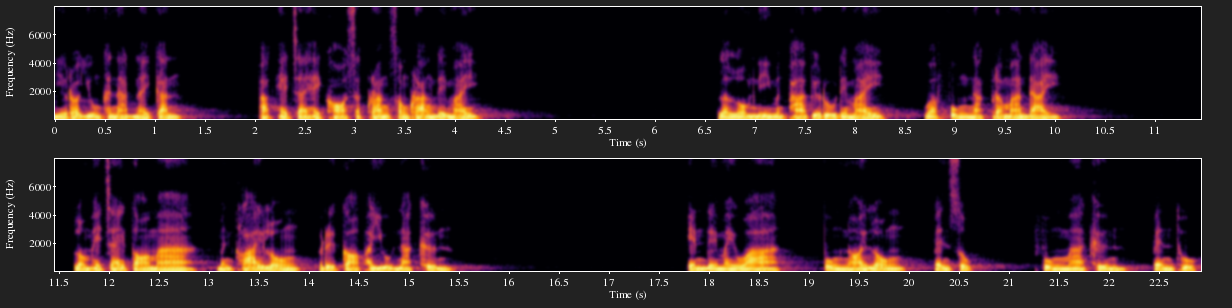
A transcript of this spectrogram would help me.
นี่เรายุ่งขนาดไหนกัน พักหายใจให้คอสักครั้งสองครั้งได้ไหม แล้วลมนี้มันพาไปรู้ได้ไหม ว่าฟุ้งหนักประมาณใด ลมหายใจต่อมา มันคลายลงหรือก่อพายุหนักขึ้น เห็นได้ไหมว่า ฟุ้งน้อยลง เป็นสุข ฟุ้งมากขึ้น เป็นทุกข์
